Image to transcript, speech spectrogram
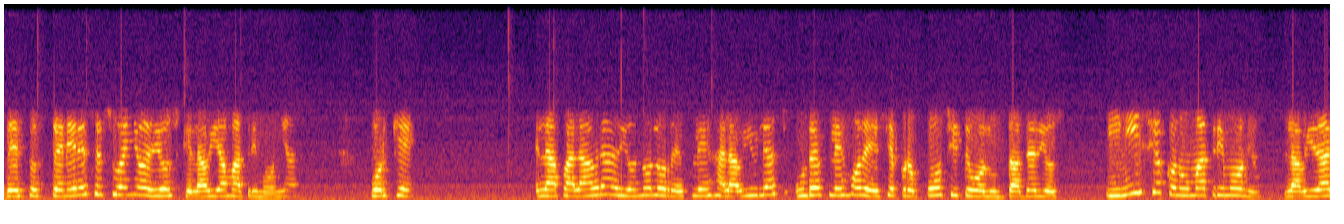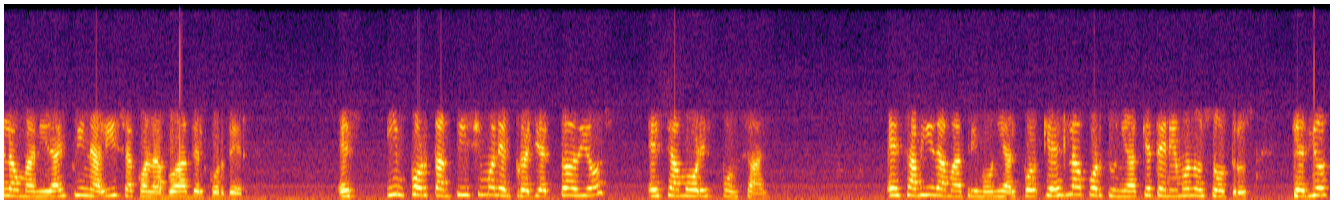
de sostener ese sueño de Dios que es la vida matrimonial, porque la palabra de Dios no lo refleja, la Biblia es un reflejo de ese propósito y voluntad de Dios. Inicia con un matrimonio, la vida de la humanidad y finaliza con las bodas del Cordero. Es importantísimo en el proyecto de Dios ese amor esponsal, esa vida matrimonial, porque es la oportunidad que tenemos nosotros, que Dios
